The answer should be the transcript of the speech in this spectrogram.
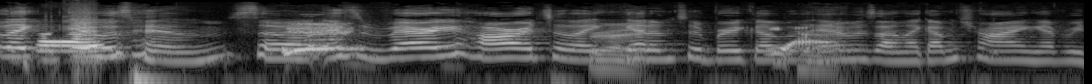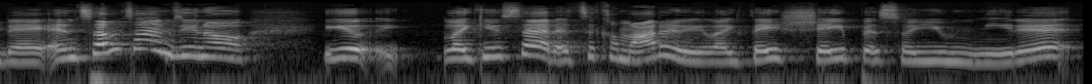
Like it was him. So it's very hard to like Right. get him to break up Yeah. with amazon. Like i'm trying every day. And sometimes you know you like you said it's a commodity. Like they shape it so you need it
